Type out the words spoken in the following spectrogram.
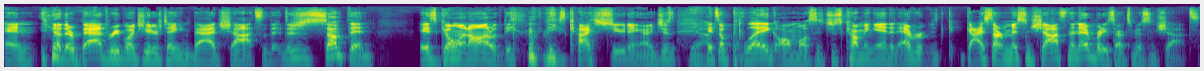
and you know they're bad three-point shooters taking bad shots. There's just something is going on with these with these guys shooting. I just Yeah. it's a plague almost. It's just coming in and every guys start missing shots and then everybody starts missing shots.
